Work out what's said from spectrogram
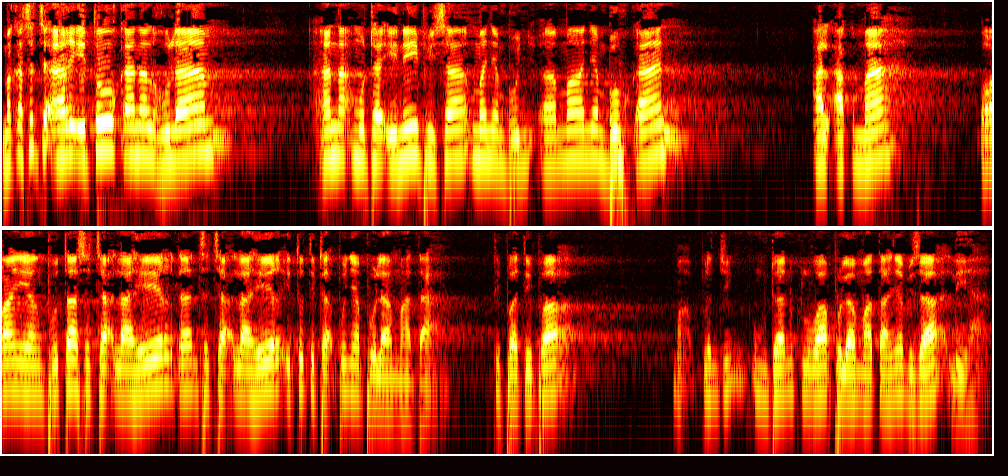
Maka sejak hari itu kanal hulam anak muda ini bisa e, menyembuhkan al-akmah orang yang buta sejak lahir dan sejak lahir itu tidak punya bola mata. Tiba-tiba mak pelencing kemudian keluar bola matanya bisa lihat.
